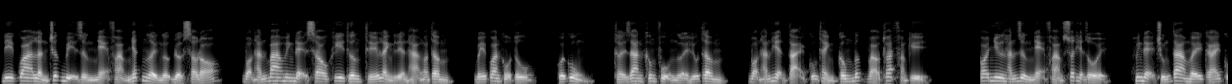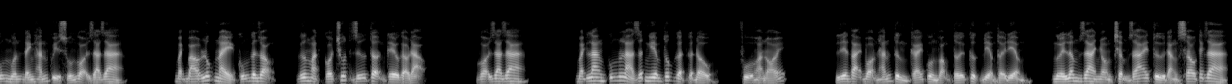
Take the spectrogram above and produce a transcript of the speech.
Đi qua lần trước bị rừng nhẹ phàm nhất người ngược được sau đó, bọn hắn ba huynh đệ sau khi thương thế lành liền hạ ngon tâm, bế quan khổ tu, cuối cùng, thời gian không phụ người hữu tâm, bọn hắn hiện tại cũng thành công bước vào thoát phàm kỳ. Coi như hắn dừng nhẹ phàm xuất hiện rồi, huynh đệ chúng ta mấy cái cũng muốn đánh hắn quỷ xuống gọi ra ra. Bạch báo lúc này cũng gân giọng gương mặt có chút dữ tợn kêu gào đạo. Gọi ra ra. Bạch lang cũng là rất nghiêm túc gật gật đầu, phụ hòa nói. Liên tại bọn hắn từng cái cuồng vọng tới cực điểm thời điểm, người lâm ra nhóm chậm rãi từ đằng sau tách ra,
